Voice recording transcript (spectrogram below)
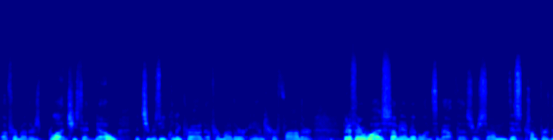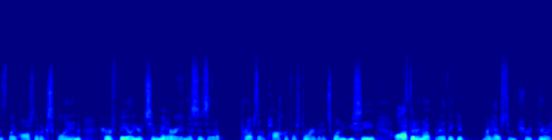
of her mother's blood. She said no, that she was equally proud of her mother and her father. But if there was some ambivalence about this or some discomfort, this might also explain her failure to marry. And this is an, perhaps an apocryphal story, but it's one that you see often enough that I think it might have some truth to it,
